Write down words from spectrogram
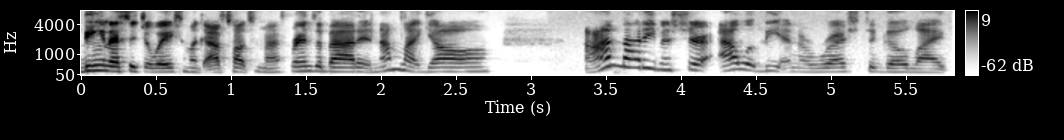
being in that situation. Like I've talked to my friends about it, and I'm like, y'all, I'm not even sure I would be in a rush to go like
